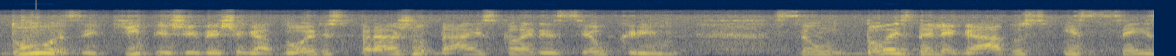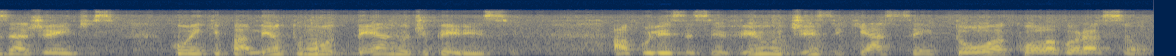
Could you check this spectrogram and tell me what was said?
duas equipes de investigadores para ajudar a esclarecer o crime. São dois delegados e seis agentes, com equipamento moderno de perícia. A Polícia Civil disse que aceitou a colaboração.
